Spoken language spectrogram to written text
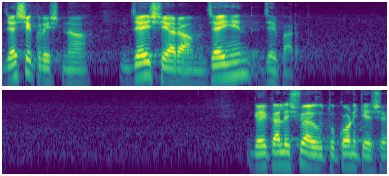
જય શ્રી કૃષ્ણ, જય શ્રી જય હિન્દ, જય ભારત. ગઈકાલે શું આવ્યું તું? કોણ કે છે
